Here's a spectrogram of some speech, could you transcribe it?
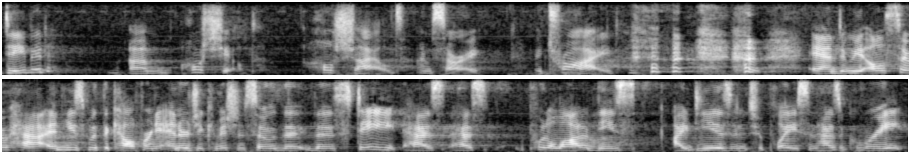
David um, Hochschild. Hochschild, I'm sorry. I tried. and we also have, and he's with the California Energy Commission. So the, the state has, has put a lot of these ideas into place and has a great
